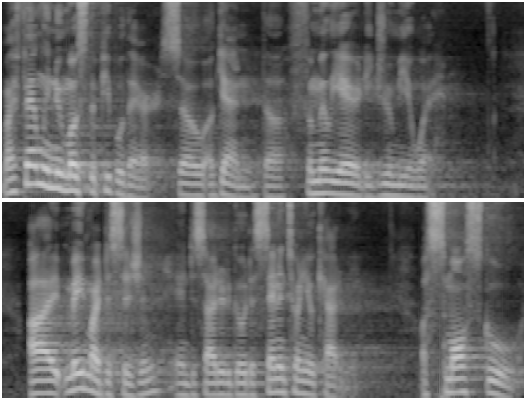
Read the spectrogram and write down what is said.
My family knew most of the people there, so again, the familiarity drew me away. I made my decision and decided to go to San Antonio Academy, a small school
